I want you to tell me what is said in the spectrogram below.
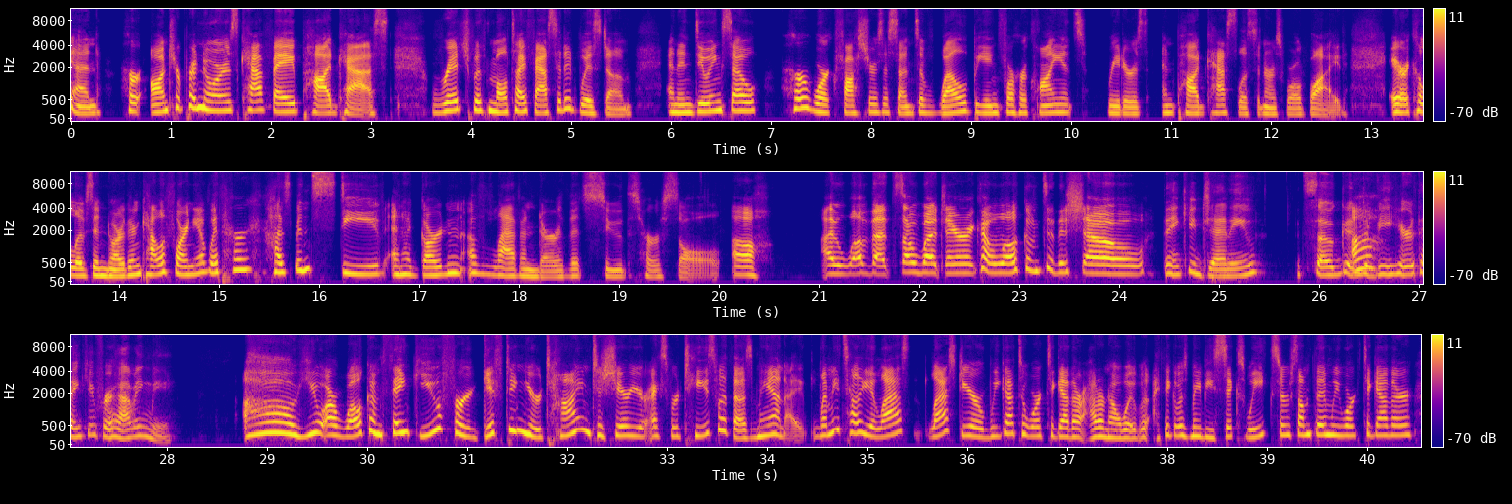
and her Entrepreneurs Cafe podcast, rich with multifaceted wisdom. And in doing so, her work fosters a sense of well being for her clients, readers, and podcast listeners worldwide. Erica lives in Northern California with her husband, Steve, and a garden of lavender that soothes her soul. Oh, I love that so much, Erica. Welcome to the show. Thank you, Jenny. It's so good Oh. to ah. be here. Thank you for having me. Oh, you are welcome. Thank you for gifting your time to share your expertise with us. Man, I, let me tell you last last year we got to work together. I don't know, it was, I think it was maybe 6 weeks or something we worked together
